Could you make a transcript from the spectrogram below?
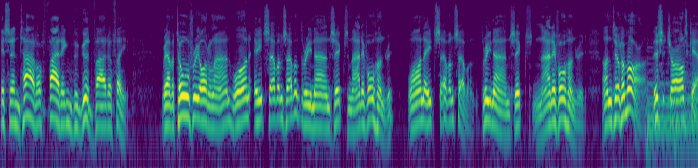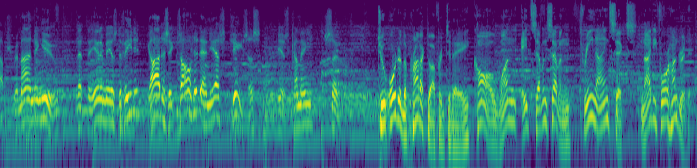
It's entitled Fighting the Good Fight of Faith. We have a toll free order line, 1 877 396 9400. 1 877 396 9400. Until tomorrow, this is Charles Capps reminding you that the enemy is defeated, God is exalted, and yes, Jesus is coming soon. To order the product offered today, call 1 877 396 9400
